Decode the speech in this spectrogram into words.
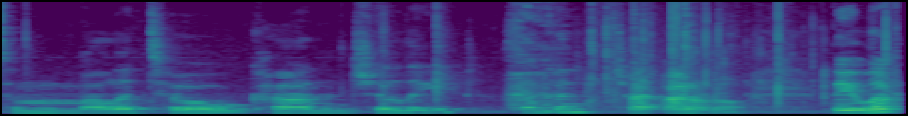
tamalato con chili something. Chi- I don't know. They look.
